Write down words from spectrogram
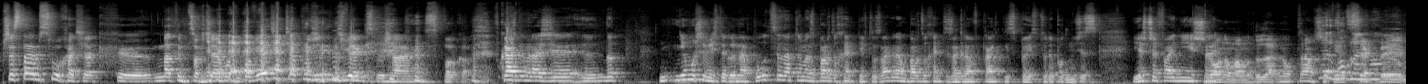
przestałem słuchać jak y, na tym, co chciałem odpowiedzieć, a później dźwięk słyszałem. Spoko. W każdym razie, y, no, nie muszę mieć tego na półce, natomiast bardzo chętnie w to zagram. Bardzo chętnie zagram w Clanking Space, które potem jest jeszcze fajniejsze. No, ono ma modularną planszę, No, w więc ogóle, jakby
